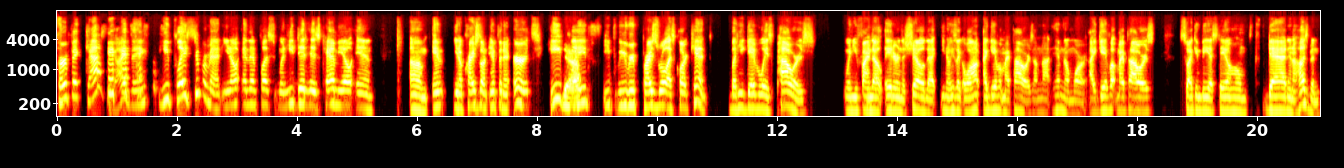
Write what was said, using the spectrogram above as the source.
perfect casting, I think. he played Superman, you know, and then plus when he did his cameo in um in you know Crisis on Infinite Earths, he Yeah. played he, he reprised his role as Clark Kent, but he gave away his powers when you find out later in the show that you know he's like, well, I- I gave up my powers. I'm not him no more. I gave up my powers so I can be a stay-at-home dad and a husband.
